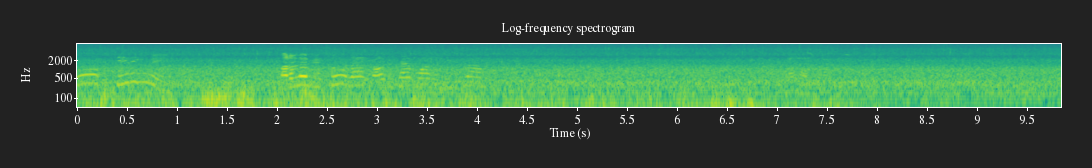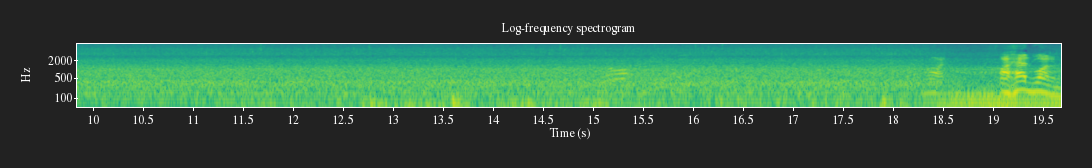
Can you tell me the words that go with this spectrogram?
You're kidding me! I don't know if you saw that, I just had one in his um. Come on. You're kidding me. Right. I had one.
